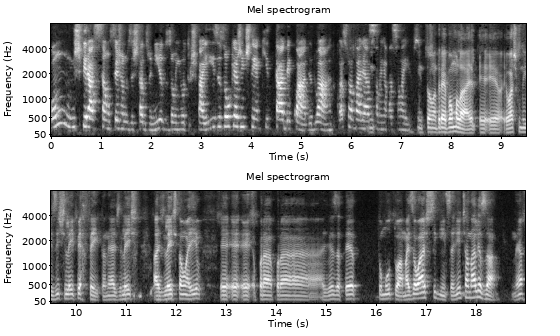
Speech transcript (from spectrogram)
com inspiração, seja nos Estados Unidos ou em outros países, ou que a gente tem aqui está adequado, Eduardo? Qual a sua avaliação em relação a isso? Então, André, vamos lá. É, é, eu acho que não existe lei perfeita, né? As leis, as leis estão aí é, é, é para, às vezes, até tumultuar. Mas eu acho o seguinte: se a gente analisar né,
